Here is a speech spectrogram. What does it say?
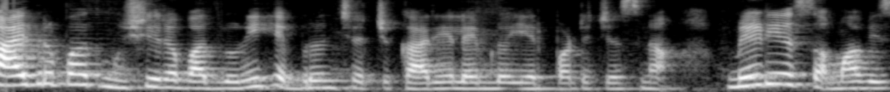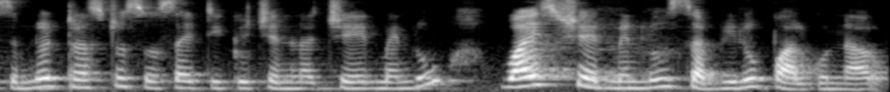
హైదరాబాద్ ముషీరాబాద్లోని హెబ్రోన్ చర్చ్ కార్యాలయంలో ఏర్పాటు చేసిన మీడియా సమావేశంలో ట్రస్ట్ సొసైటీకి చెందిన చైర్మన్లు వైస్ చైర్మన్లు సభ్యులు పాల్గొన్నారు.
